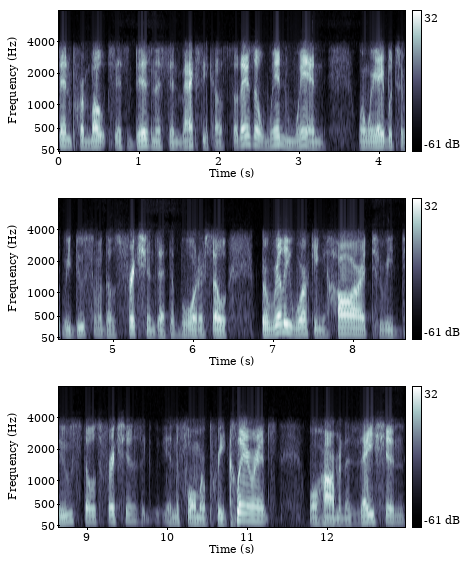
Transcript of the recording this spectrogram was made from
then promotes its business in Mexico. So there's a win win when we're able to reduce some of those frictions at the border. So we're really working hard to reduce those frictions in the form of pre clearance, more harmonization,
